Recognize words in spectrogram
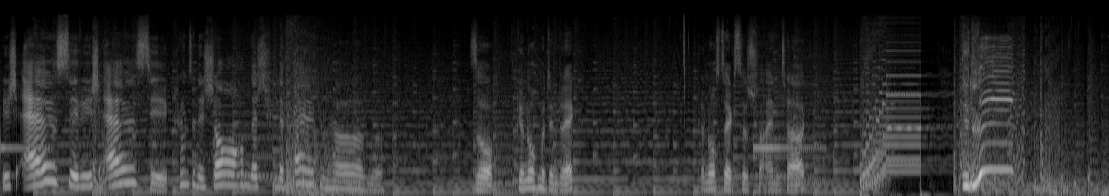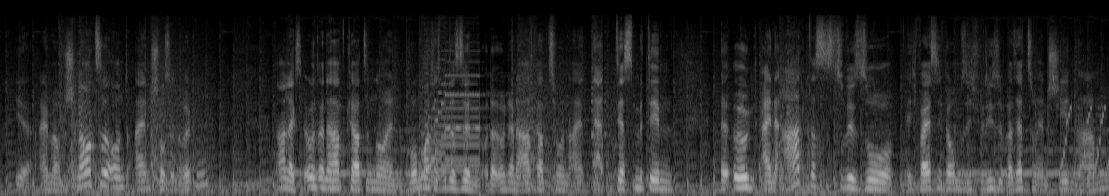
Wie ich aussehe, wie ich aussehe. Könnt ihr nicht sagen, dass ich viele Falten habe. So, genug mit dem Dreck. Genug sächsisch für einen Tag. Hier, einmal auf die Schnauze und einen Schuss in den Rücken. Alex, irgendeine Art Karte 9. Wo macht das bitte Sinn? Oder irgendeine Art Ration 1. Ja, das mit dem äh, irgendeine Art, das ist sowieso... Ich weiß nicht, warum sie sich für diese Übersetzung entschieden haben.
